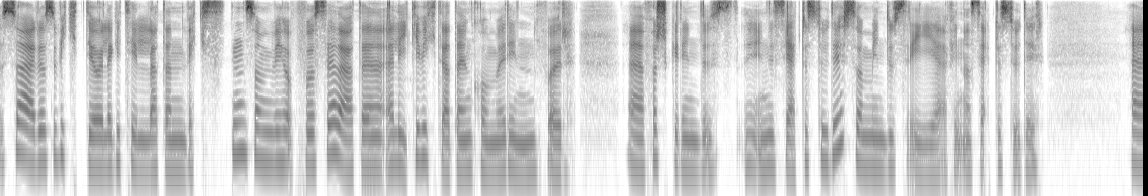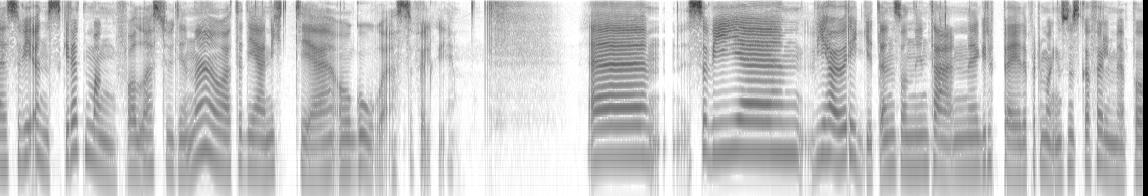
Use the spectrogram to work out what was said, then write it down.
så er det også viktig å legge til at den veksten som vi håper på å se, det er like viktig at den kommer innenfor forskerinitierte studier som industrifinansierte studier. Eh, så vi ønsker et mangfold av studiene, og at de er nyttige og gode, selvfølgelig. Eh, så vi, vi, har jo rigget en sånn intern gruppe i departementet som skal følge med på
